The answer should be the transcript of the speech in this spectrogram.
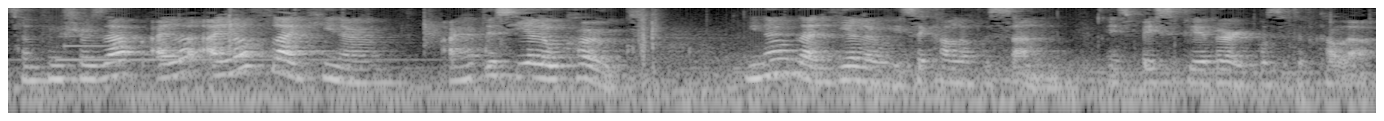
something shows up. I, lo I love like, you know, I have this yellow coat. You know that yellow is the color of the sun. It's basically a very positive color.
